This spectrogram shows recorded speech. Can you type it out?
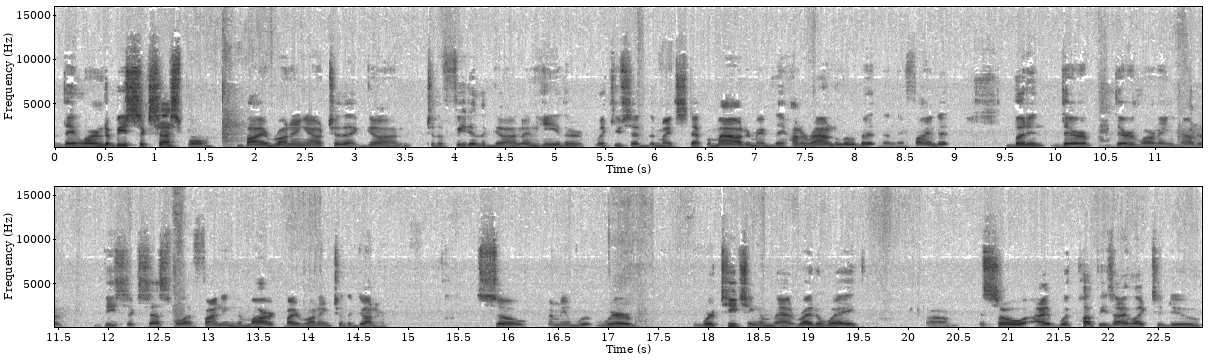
They learn to be successful by running out to that gun, to the feet of the gun, and he either, like you said, they might step them out, or maybe they hunt around a little bit and then they find it. But in they're they're learning how to be successful at finding the mark by running to the gunner. So I mean, we're we're, we're teaching them that right away. Um, so I with puppies, I like to do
